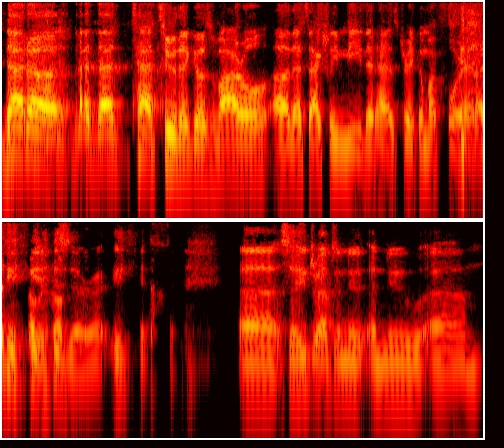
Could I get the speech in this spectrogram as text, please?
that uh, that that tattoo that goes viral. Uh, that's actually me that has Drake on my forehead. I just is that right? Yeah. Uh, so he dropped a new a new um,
